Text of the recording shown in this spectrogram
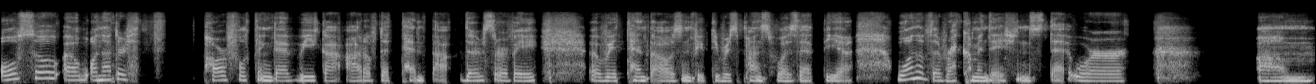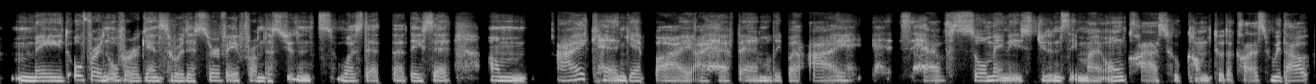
Also uh, another th- powerful thing that we got out of the 10 the survey uh, with 10,050 response was that the uh, one of the recommendations that were um, made over and over again through the survey from the students was that, that they said um, I can get by. I have family, but I have so many students in my own class who come to the class without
